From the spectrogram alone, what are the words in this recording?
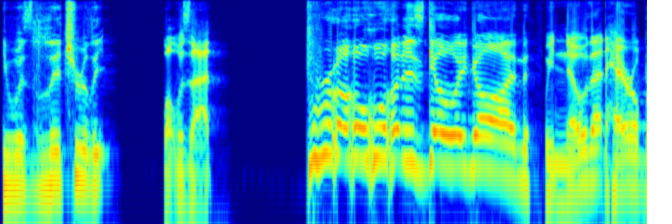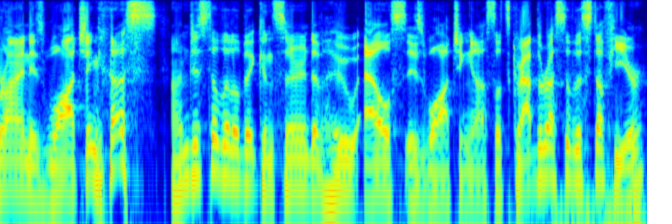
He was literally... What was that? Bro, what is going on? We know that Herobrine is watching us. I'm just a little bit concerned of who else is watching us. Let's grab the rest of this stuff here.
